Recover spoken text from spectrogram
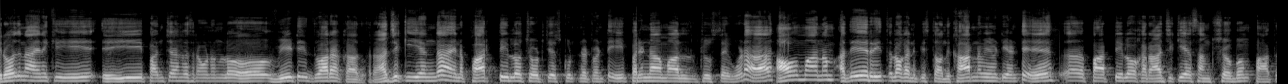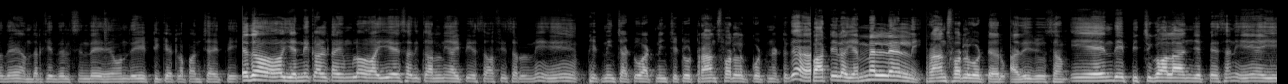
ఈ రోజున ఆయనకి ఈ పంచాంగ శ్రవణంలో వీటి ద్వారా కాదు రాజకీయంగా ఆయన పార్టీలో చోటు చేసుకుంటున్నటువంటి పరిణామాలు చూస్తే కూడా అవమానం అదే రీతిలో కనిపిస్తోంది. కారణం ఏమిటి అంటే పార్టీలో ఒక రాజకీయ సంక్షోభం పాతదే అందరికీ తెలిసిందే ఏముంది టికెట్ల పంచాయతీ. ఏదో ఎన్నికల టైంలో ఐఏఎస్ అధికారులని ఐపీఎస్ ఆఫీసర్లని ఇటు నుంచి అటు అటు నుంచి ఇటు ట్రాన్స్ఫర్లకు కొట్టినట్టుగా పార్టీలో ఎమ్మెల్యేలని ట్రాన్స్ఫర్లు కొట్టారు. అది చూసాం. ఈ ఏంది పిచ్చిగోలా అని చెప్పేసి అని ఈ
